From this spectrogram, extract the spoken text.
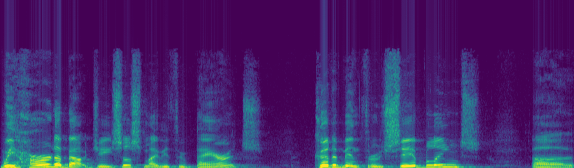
We heard about Jesus maybe through parents, could have been through siblings. Uh,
